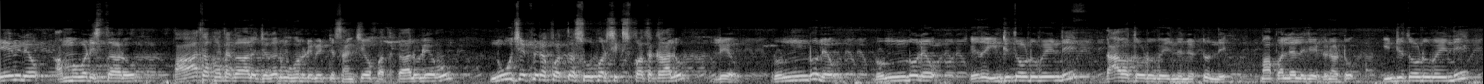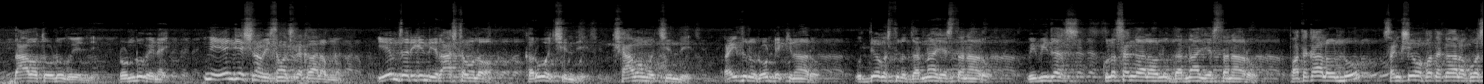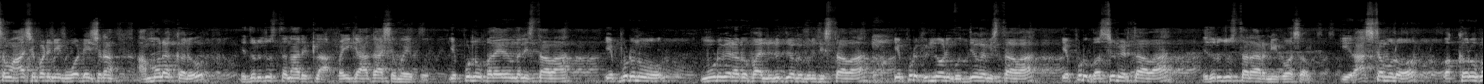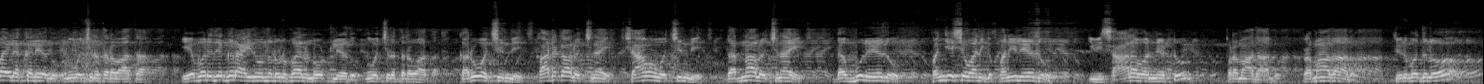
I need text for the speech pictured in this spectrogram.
ఏమి లేవు అమ్మఒడిస్తాడు పాత పథకాలు జగన్మోహన్ రెడ్డి పెట్టిన సంక్షేమ పథకాలు లేవు. నువ్వు చెప్పిన కొత్త సూపర్ సిక్స్ పథకాలు లేవు. రెండు లేవు. రెండు లేవు. ఏదో ఇంటి తోడు పోయింది దావ తోడు పోయింది అన్నట్టుంది. మా పల్లెల్లో చెప్పినట్టు ఇంటి తోడు పోయింది దావ తోడు పోయింది. రెండు పోయినాయి. ఇంకా ఏం చేసినావు ఈ సంవత్సర కాలంలో? ఏం జరిగింది రాష్ట్రంలో? కరువు వచ్చింది క్షామం వచ్చింది. రైతులు రోడ్డెక్కినారు ఉద్యోగస్తులు ధర్నా చేస్తున్నారు వివిధ కుల సంఘాల వాళ్ళు ధర్నా చేస్తున్నారు. పథకాలోళ్ళు సంక్షేమ పథకాల కోసం ఆశపడి నీకు ఓటేసిన అమ్మలక్కలు ఎదురు చూస్తున్నారు ఇట్లా. పైకి ఆకాశం వైపు. ఎప్పుడు నువ్వు పదహైదు వందలు ఇస్తావా? ఎప్పుడు నువ్వు మూడు వేల రూపాయలు నిరుద్యోగ బిరుదు ఇస్తావా? ఎప్పుడు పిల్లోనికి ఉద్యోగం ఇస్తావా? ఎప్పుడు బస్సు పెడతావా? ఎదురు చూస్తున్నారు నీకోసం ఈ రాష్ట్రంలో ఒక్క రూపాయి లెక్కలేదు నువ్వు వచ్చిన తర్వాత. ఎవరి దగ్గర ఐదు వందల రూపాయల నోట్ లేదు నువ్వు వచ్చిన తర్వాత. కరువు వచ్చింది కాటకాలు వచ్చినాయి క్షామం వచ్చింది ధర్నాలు వచ్చినాయి. డబ్బు లేదు పనిచేసేవానికి పని లేదు. ఇవి చాలా అన్నట్టు ప్రమాదాలు ప్రమాదాలు. తిరుపతిలో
